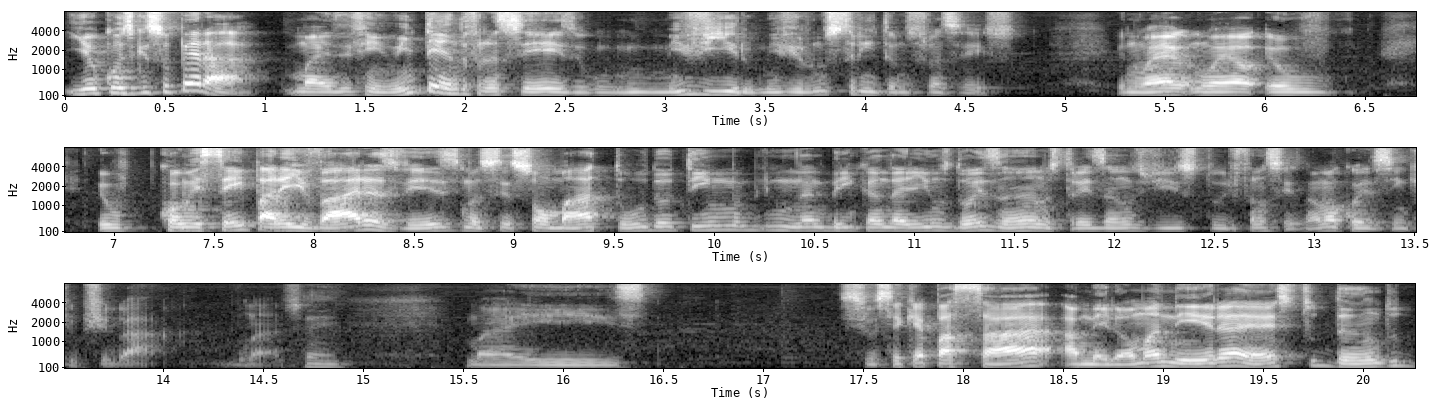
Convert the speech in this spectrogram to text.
e eu consegui superar. Mas enfim, eu entendo francês, eu me viro, me viro nos 30 no francês. Eu não é, não é, eu eu comecei e parei várias vezes, mas se somar tudo, eu tenho né, brincando ali uns dois anos, três anos de estudo de francês. Não é uma coisa assim que eu chego, ah, do nada. Sim. Mas se você quer passar, a melhor maneira é estudando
